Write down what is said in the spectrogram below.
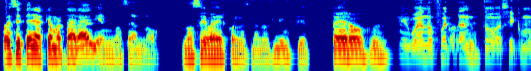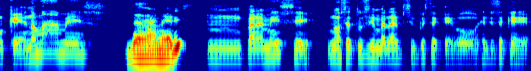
pues sí tenía que matar a alguien, o sea, no, no se iba a ir con las manos limpias. Pero, pues, Igual no fue tanto así como que, no mames. de Daenerys, Mm, para mí sí. No sé tú si en verdad sentiste que, o sentiste que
